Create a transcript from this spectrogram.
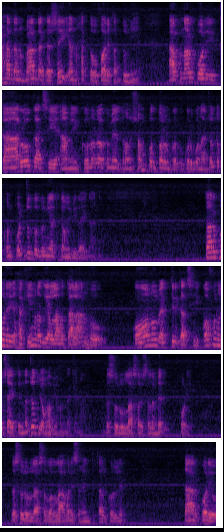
আহাদান বাদাকা শাইআন হাত্তা উফারিকাত দুনিয়া। আপনার পরে কারও কাছে আমি কোন রকমের ধন সম্পদ তরণ করব না, যতক্ষণ পর্যন্ত দুনিয়া থেকে আমি বিদায় না নিই। তারপরে হাকিম রাজি আল্লাহ তালানহ কোন ব্যক্তির কাছে কখনো চাইতেন না, যতই অভাবী হন না কেন রসুল্লাহ সাল্লামের পরে। রসুল্লাহ সাল্লাহ আলি সাল্লাম ইন্তকাল করলেন। তারপরেও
